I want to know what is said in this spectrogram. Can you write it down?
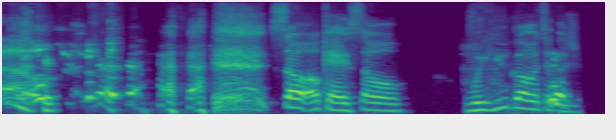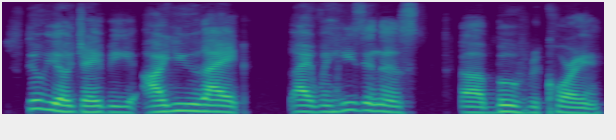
Oh no. so okay, so when you go into the studio, J Bee, are you like like when he's in this uh, booth recording,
